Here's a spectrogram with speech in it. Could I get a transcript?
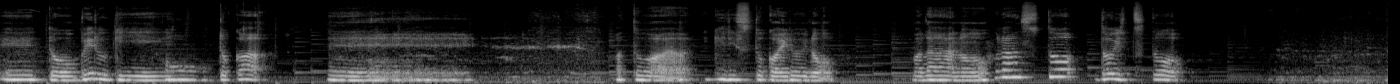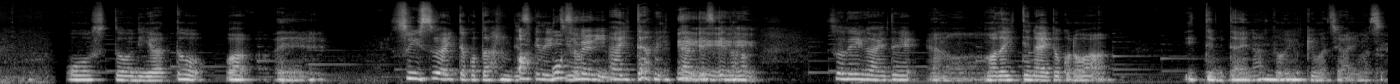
えっ、と、ベルギーとか、えー、あとはイギリスとかいろいろ、まだあの、フランスとドイツと、オーストリアとは、えー、スイスは行ったことあるんですけど、あもうすでに。あ、行った、行ったんですけど、ええええそれ以外で、あの、まだ行ってないところは、行ってみたいなという気持ちはあります。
